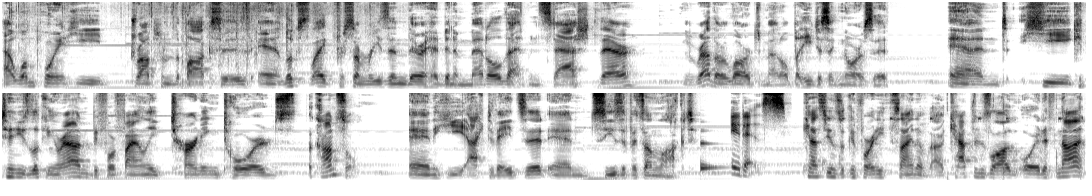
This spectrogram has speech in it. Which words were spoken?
At one point, he drops one of the boxes, and it looks like for some reason there had been a medal that had been stashed there. A rather large medal, but he just ignores it. And he continues looking around before finally turning towards a console. And he activates it and sees if it's unlocked. It is. Castian's looking for any sign of a captain's log, or if not,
